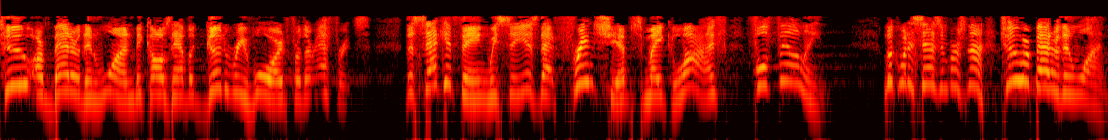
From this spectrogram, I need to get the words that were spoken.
two are better than one because they have a good reward for their efforts. The second thing we see is that friendships make life fulfilling. Look what it says in verse 9. Two are better than one.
